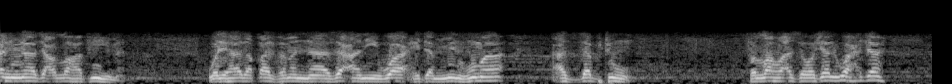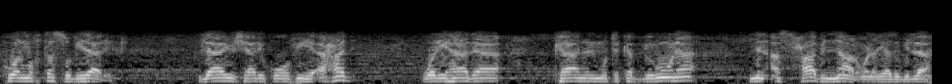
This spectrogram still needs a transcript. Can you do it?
أن ينازع الله فيهما. ولهذا قال فمن نازعني واحدا منهما عذبته فالله عز وجل وحده هو المختص بذلك. لا يشاركه فيه أحد ولهذا كان المتكبرون من أصحاب النار والعياذ بالله.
